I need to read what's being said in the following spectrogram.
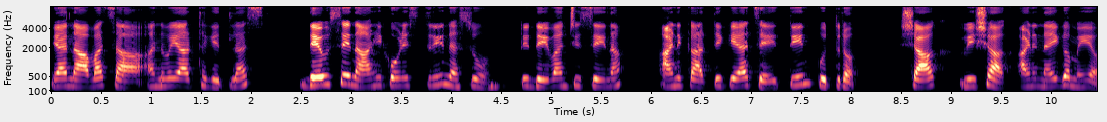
या नावाचा अन्वयार्थ घेतलास देवसेना ही कोणी स्त्री नसून ती देवांची सेना आणि कार्तिकेयाचे तीन पुत्र शाख विशाख आणि नैगमेय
